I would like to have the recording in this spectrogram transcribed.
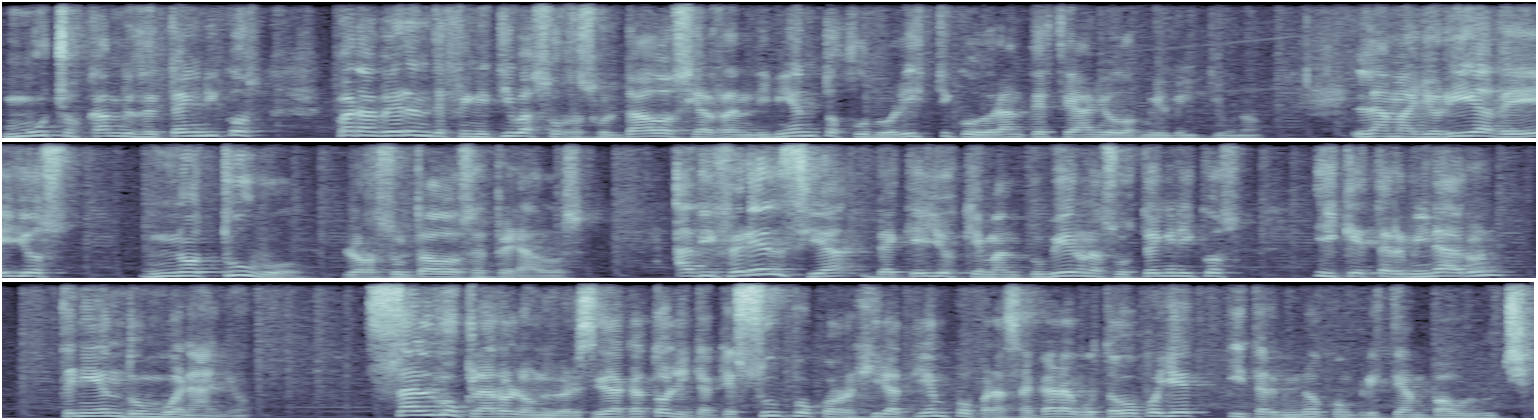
muchos cambios de técnicos para ver en definitiva sus resultados y el rendimiento futbolístico durante este año 2021. La mayoría de ellos no tuvo los resultados esperados. A diferencia de aquellos que mantuvieron a sus técnicos y que terminaron teniendo un buen año. Salvo, claro, la Universidad Católica, que supo corregir a tiempo para sacar a Gustavo Poyet y terminó con Cristian Paulucci.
